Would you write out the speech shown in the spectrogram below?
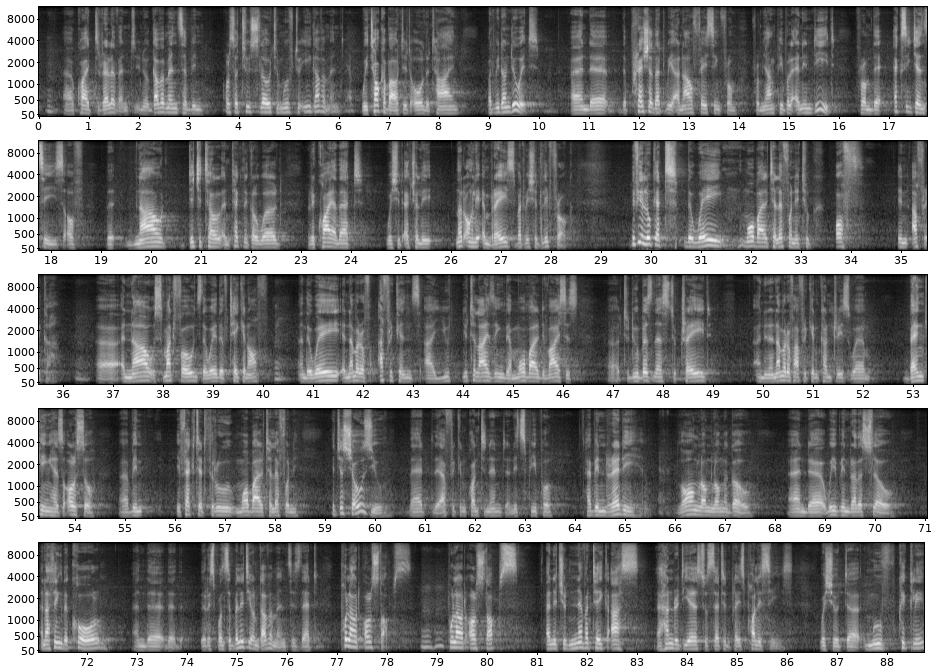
uh, quite relevant. You know, governments have been also too slow to move to e-government. Yep. We talk about it all the time, but we don't do it. And uh, the pressure that we are now facing from from young people and indeed from the exigencies of the now digital and technical world require that we should actually not only embrace, but we should leapfrog. If you look at the way mobile telephony took off in Africa, uh, and now smartphones, the way they've taken off, and the way a number of Africans are utilizing their mobile devices uh, to do business, to trade, and in a number of African countries where banking has also uh, been effected through mobile telephony, it just shows you that the African continent and its people have been ready long, long, long ago, and uh, we've been rather slow. And I think the call and the, the, the responsibility on governments is that pull out all stops. Mm -hmm. Pull out all stops, and it should never take us a hundred years to set in place policies. We should uh, move quickly,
